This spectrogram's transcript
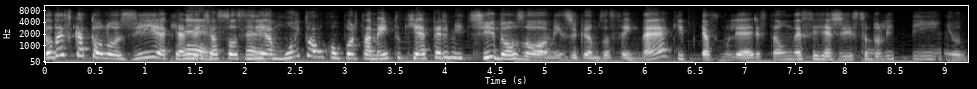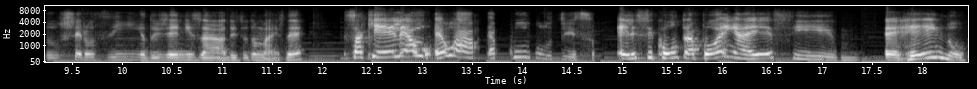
Toda a escatologia que a é, gente associa é. muito a um comportamento que é permitido aos homens, digamos assim, né? Que, que as mulheres estão nesse registro do limpinho, do cheirosinho, do higienizado e tudo mais, né? Só que ele é o, é o, é o cúmulo disso. Ele se contrapõe a esse é, reino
